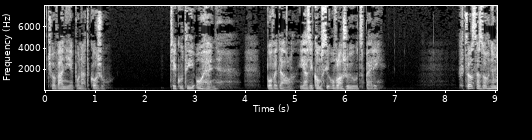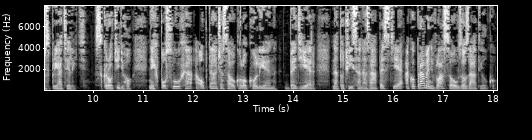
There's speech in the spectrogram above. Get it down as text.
čo vanie ponad kožu. Tekutý oheň, povedal, jazykom si ovlažujúc pery. Chcel sa s ohňom spriateliť, skrotiť ho, nech poslúcha a obtáča sa okolo kolien, bedier, natočí sa na zápestie ako prameň vlasov zo zátilku.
